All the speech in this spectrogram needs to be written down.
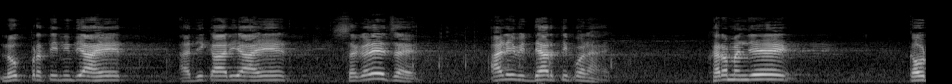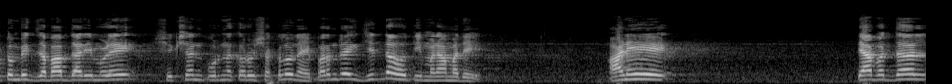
लोकप्रतिनिधी आहेत अधिकारी आहेत सगळेच आहेत आणि विद्यार्थी पण आहेत. खरं म्हणजे कौटुंबिक जबाबदारीमुळे शिक्षण पूर्ण करू शकलो नाही परंतु एक जिद्द होती मनामध्ये. आणि त्याबद्दल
